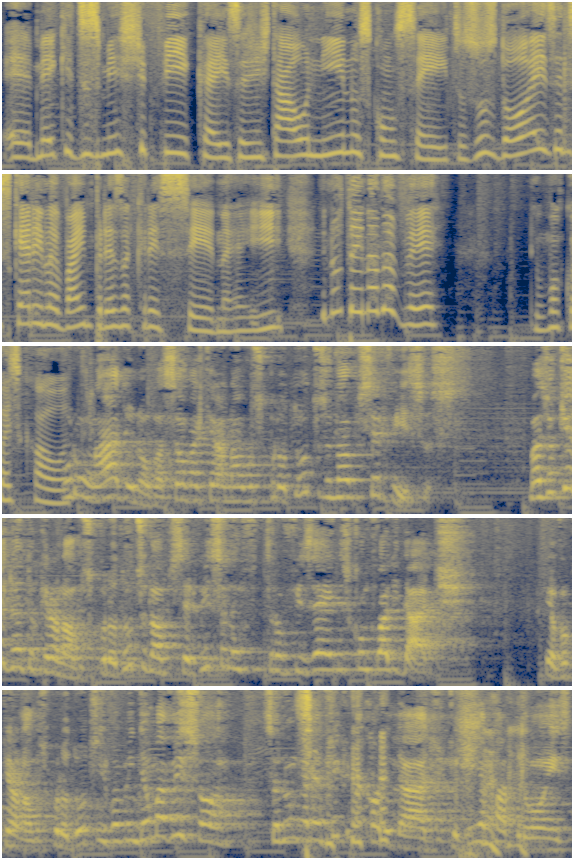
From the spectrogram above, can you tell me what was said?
é, meio que desmistifica isso. A gente está unindo os conceitos. Os dois, eles querem levar a empresa a crescer, né, e, e não tem nada a ver uma coisa com a outra. Por um lado, a inovação vai criar novos produtos e novos serviços. Mas o que adianta eu criar novos produtos, novos serviços, se eu não fizer eles com qualidade? Eu vou criar novos produtos e vou vender uma vez só. Se eu não garantir que minha qualidade, que eu tenha padrões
